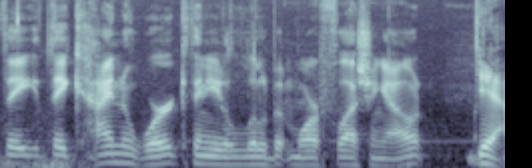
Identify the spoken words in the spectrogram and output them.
they they kind of work. They need a little bit more fleshing out. Yeah.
